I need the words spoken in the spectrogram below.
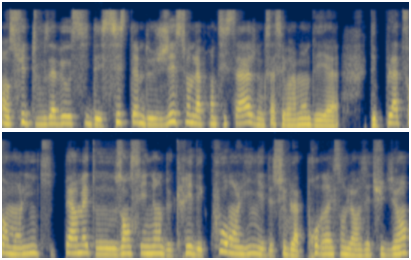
Ensuite, vous avez aussi des systèmes de gestion de l'apprentissage. Donc ça, c'est vraiment des, euh, plateformes en ligne qui permettent aux enseignants de créer des cours en ligne et de suivre la progression de leurs étudiants.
